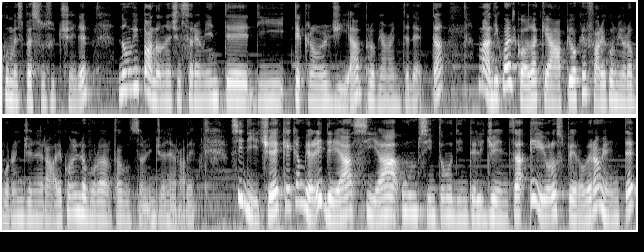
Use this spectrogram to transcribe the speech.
come spesso succede, non vi parlo necessariamente di tecnologia propriamente detta, ma di qualcosa che ha più a che fare con il mio lavoro in generale, con il lavoro della traduzione in generale. Si dice che cambiare idea sia un sintomo di intelligenza e io lo spero veramente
